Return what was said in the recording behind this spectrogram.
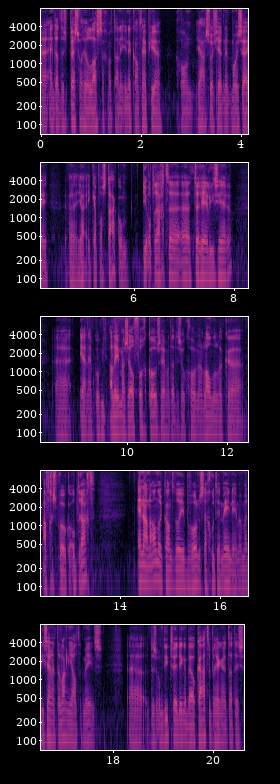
Uh, en dat is best wel heel lastig. Want aan de ene kant heb je gewoon, ja, zoals jij net mooi zei... Uh, ja, ik heb als taak om die opdracht te realiseren. ja, daar heb ik ook niet alleen maar zelf voor gekozen. Hè, want dat is ook gewoon een landelijk afgesproken opdracht. En aan de andere kant wil je bewoners daar goed in meenemen. Maar die zijn het er lang niet altijd mee eens. Uh, dus om die twee dingen bij elkaar te brengen, dat is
